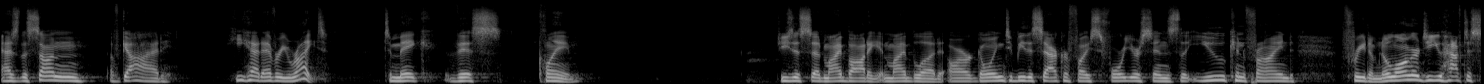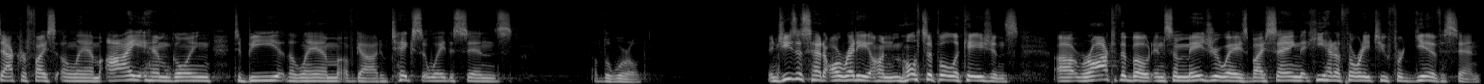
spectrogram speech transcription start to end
as the Son of God, he had every right to make this claim. Jesus said, My body and my blood are going to be the sacrifice for your sins that you can find freedom. No longer do you have to sacrifice a lamb. I am going to be the Lamb of God who takes away the sins of the world. And Jesus had already, on multiple occasions, uh, rocked the boat in some major ways by saying that he had authority to forgive sin.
